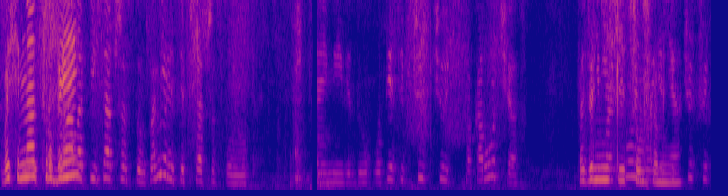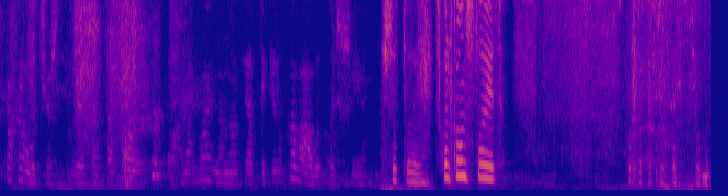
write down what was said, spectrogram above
18 ну, рублей. собрала 56 Померите 56 вот. Я имею в виду. Вот если чуть-чуть покороче. Повернись лицом ко мне. чуть-чуть покороче. что Это такое нормально, но опять-таки рукава вот большие. Что-то... Сколько он стоит? Сколько такой костюм?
